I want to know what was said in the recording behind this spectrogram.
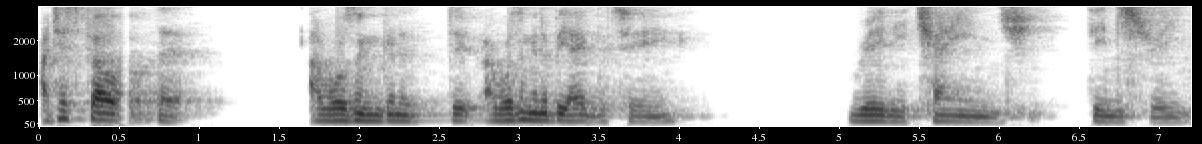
I just felt that I wasn't going to do, I wasn't going to be able to really change the industry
